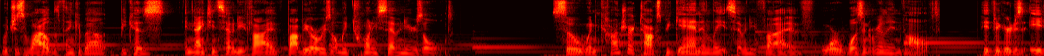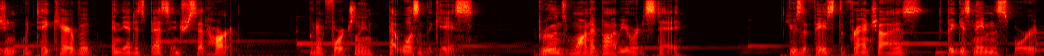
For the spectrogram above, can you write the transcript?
which is wild to think about because in 1975, Bobby Orr was only 27 years old. So when contract talks began in late 75, Orr wasn't really involved. He figured his agent would take care of it and he had his best interests at heart. But unfortunately, that wasn't the case. The Bruins wanted Bobby Orr to stay. He was the face of the franchise, the biggest name in the sport,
